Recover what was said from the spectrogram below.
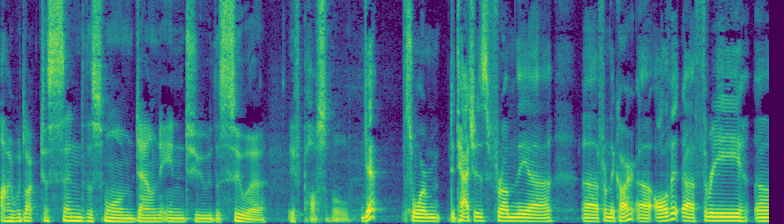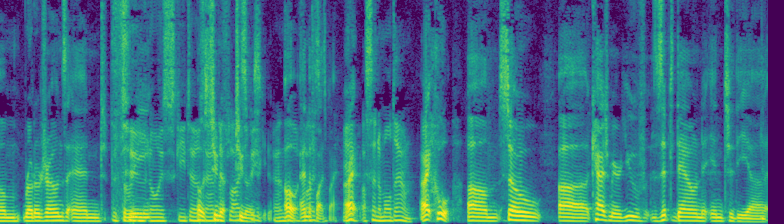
I would like to send the swarm down into the sewer, if possible. yeah, swarm detaches from the uh, uh, from the car. Uh, all of it. Uh, three um, roto drones and The three. two noise mosquitoes Oh, it's and two the no- fly two noise speed- mosquito- oh, and the flies by. Yeah, Alright. I'll send them all down. All right, cool. Um, so, uh, Kashmir, you've zipped down into the uh,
